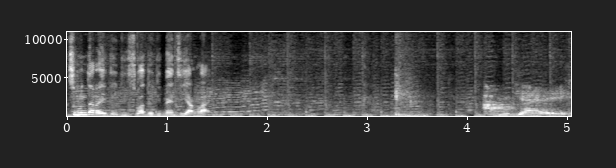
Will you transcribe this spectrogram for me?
Sementara itu, di suatu dimensi yang lain, I'm gay.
